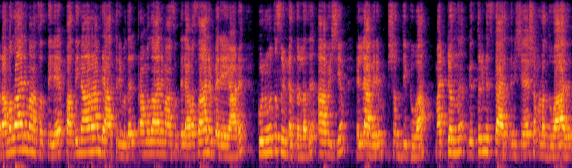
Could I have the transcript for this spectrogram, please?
റമദാൻ മാസത്തിലെ പതിനാറാം രാത്രി മുതൽ റമദാൻ മാസത്തിലെ അവസാനം വരെയാണ് കുനൂത്ത് സുന്നത്തുള്ളത്. ആ വിഷയം എല്ലാവരും ശ്രദ്ധിക്കുക. മറ്റൊന്ന് വിത്ര നിസ്കാരത്തിന് ശേഷമുള്ള ദുആ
